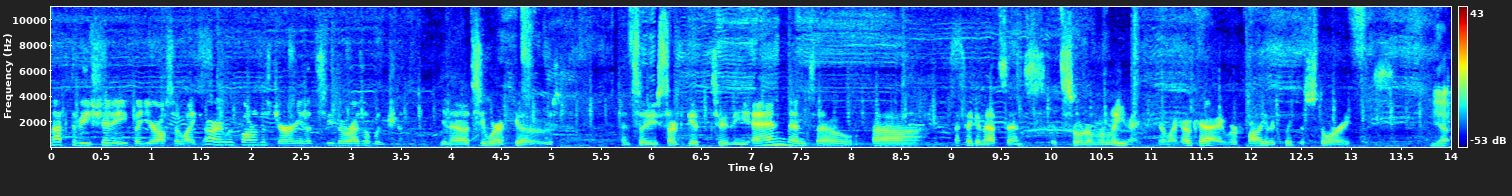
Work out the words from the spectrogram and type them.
not to be shitty, but you're also like, all right, we've gone on this journey. Let's see the resolution. You know, let's see where it goes. And so you start to get to the end, and so uh, I think in that sense, it's sort of relieving. You're like, okay, we're finally going to complete the story. Yep.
